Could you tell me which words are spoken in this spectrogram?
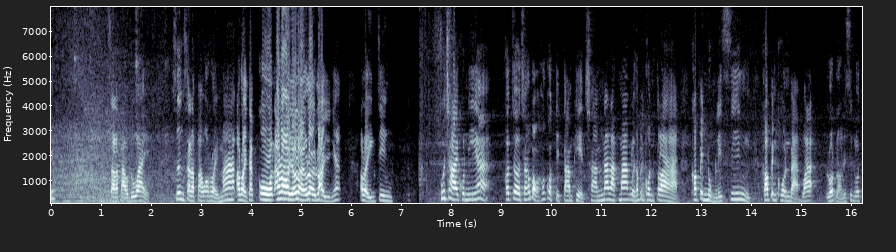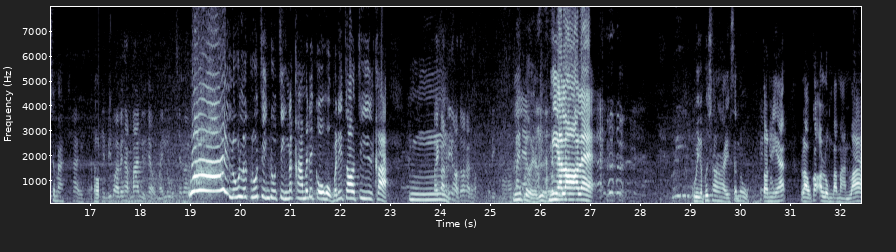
ซาลาเปาด้วย ซึ่งซาลาเปาอร่อยมาก อร่อยตะโกน อร่อยอร่อยอร่อยอร่อยอย่างเงี้ย อร่อยจริง ๆ ผู้ชายคนนี้ เขาเจอฉันเขาบอกว่าเขากดติดตามเพจฉันน่ารักมากเลยเขาเป็นคนตราดเขาเป็นหนุ่มลิสซิ่งเขาเป็นคนแบบว่ารถเหรอลิสซิ่งรถใช่ไหม ใช่ครับเห็นพี่บอยไปทำบ้านอยู่แถวไม้ลูดใช่ไหมว้ายรู้ลึกรู้จริงดูจริงนะคะ ไม่ได้โกหก ไม่ได้จ้อจี้ค่ะอืมไปก่อนพี่ขอตัวครับสวัสดีครับ รีบเลยรีบเมียรอแหละ คุยกับผู้ชายสนุก ตอนเนี้ยเราก็อารมณ์ประมาณว่า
